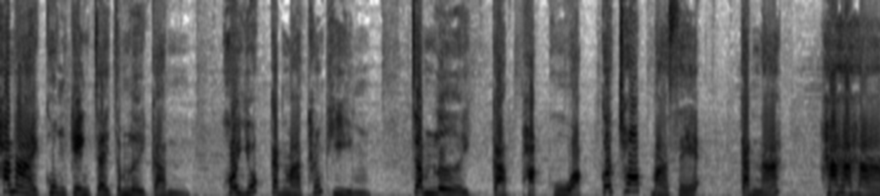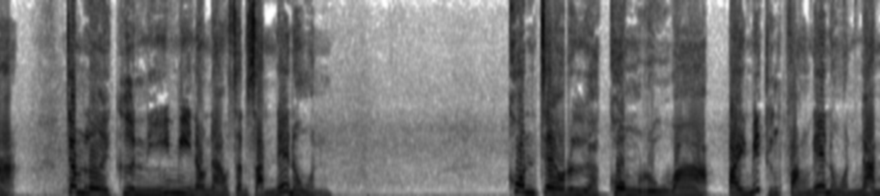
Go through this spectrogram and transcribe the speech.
ทนายคงเกรงใจจำเลยกัน พอยกกันมาทั้งทีม จำเลยกับพักพวกก็ชอบมาแซะกันนะ ฮ่าฮ่าฮ่าจำเลยคืนนี้มีหนาวหนาวๆสันแน่นอน คนเจวเรือคงรู้ว่าไปไม่ถึงฝั่งแน่นอนงาน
